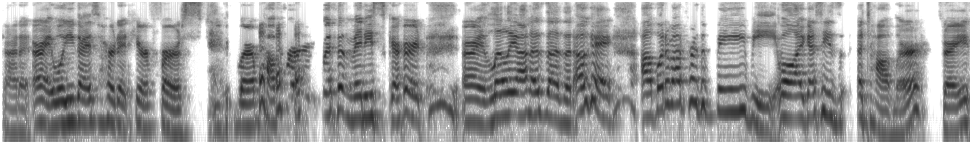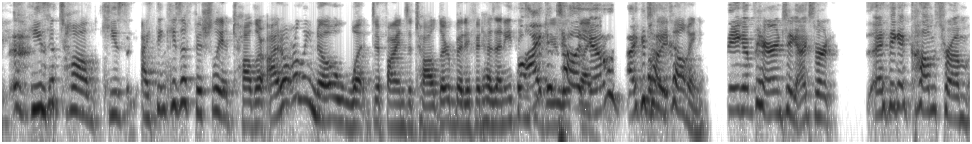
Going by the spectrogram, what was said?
Got it. All right. Well, you guys heard it here first. You can wear a puffer with a mini skirt. All right. Lilliana says it. Okay. Uh, what about for the baby? Well, I guess he's a toddler, right? He's a toddler. He's, I think he's officially a toddler. I don't really know what defines a toddler, but if it has anything well, I can tell with, you. Like, I can tell okay, you. Tell me. Being a parenting expert, I think it comes from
